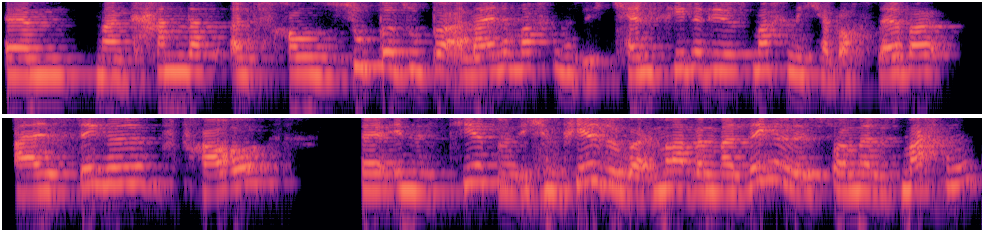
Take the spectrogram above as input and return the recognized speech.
Ähm, man kann das als Frau super, super alleine machen. Also ich kenne viele, die das machen. Ich habe auch selber als Single-Frau äh, investiert und ich empfehle sogar immer, wenn man Single ist, soll man das machen,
